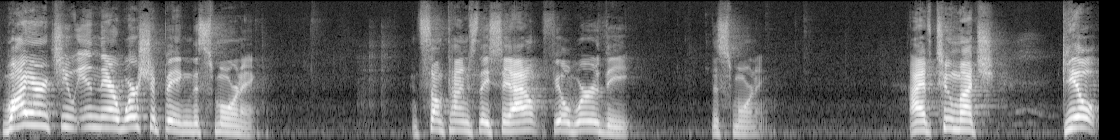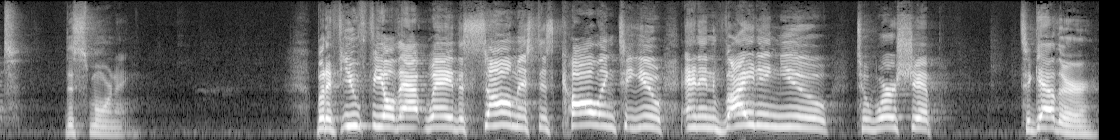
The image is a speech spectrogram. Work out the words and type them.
Why aren't you in there worshiping this morning? And sometimes they say, I don't feel worthy this morning. I have too much guilt this morning. But if you feel that way, the psalmist is calling to you and inviting you to worship together.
